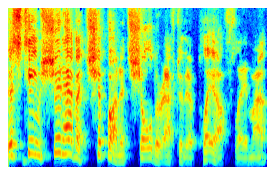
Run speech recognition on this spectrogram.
This team should have a chip on its shoulder after their playoff flameout.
